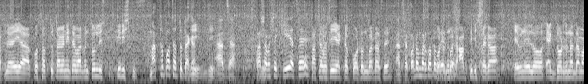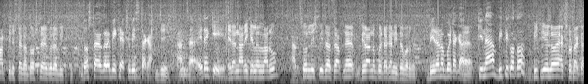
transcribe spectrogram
আপনি পঁচাত্তর টাকা নিতে পারবেন চল্লিশ তিরিশ পিস মাত্র পঁচাত্তর টাকা? জি। আচ্ছা। পাশাপাশি কি আছে? পাশাপাশি একটা কটন বাট আছে। আচ্ছা কটম্বার কত করে কটন বাট আটত্রিশ টাকা এমনি হলো এক ডজনের দাম আটত্রিশ টাকা দশ টাকা করে বিক্রি। দশ টাকা করে বিক্রি একশো বিশ টাকা? জি। আচ্ছা এটা কি? এটা নারিকেলের লাড়ু। আর চল্লিশ পিস আছে আপনি বিরানব্বই টাকা নিতে পারবেন। বিরানব্বই টাকা? হ্যাঁ। কিনা বিক্রি কত? বিক্রি হলো একশো টাকা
